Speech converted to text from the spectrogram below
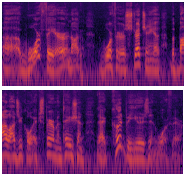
uh, warfare, not warfare is stretching it, but biological experimentation that could be used in warfare.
